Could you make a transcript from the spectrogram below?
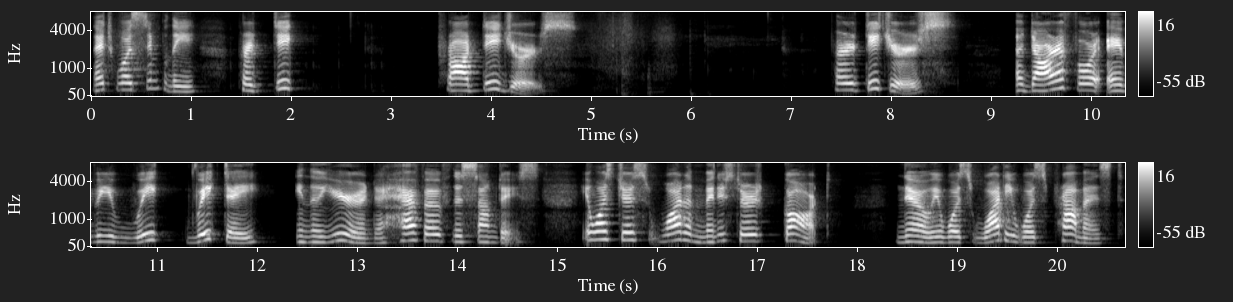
that was simply prodigious. Prodigious. A dollar for every week weekday in the year and a half of the Sundays. It was just what the minister got. No, it was what he was promised.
